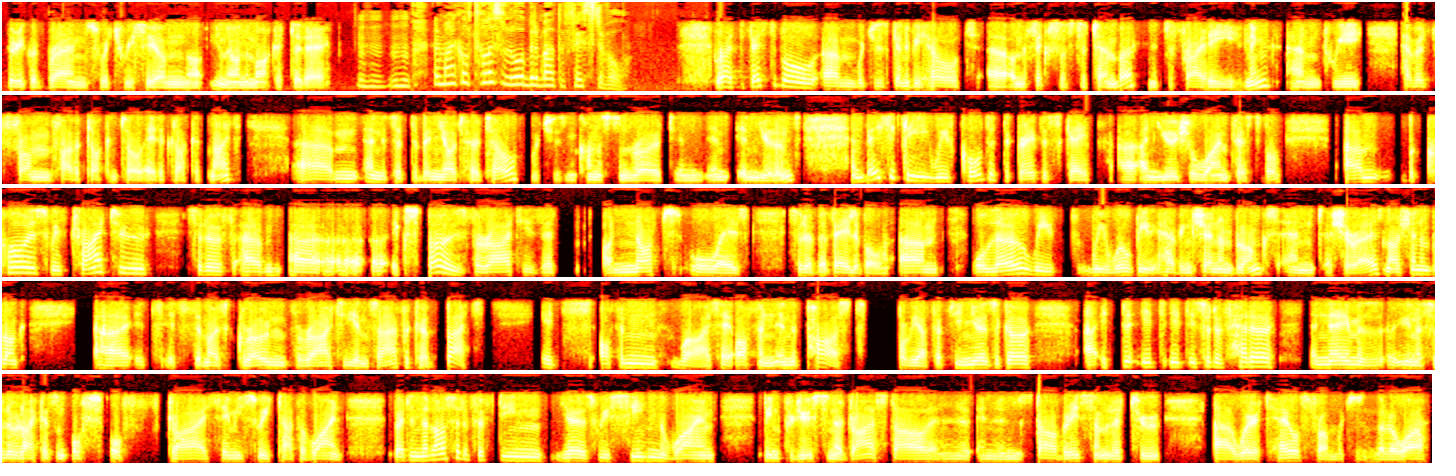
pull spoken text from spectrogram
very good brands which we see on you know on the market today. Mm-hmm, mm-hmm. And Michael, tell us a little bit about the festival. Right, the festival, um, which is going to be held uh, on the 6th of September, it's a Friday evening, and we have it from 5 o'clock until 8 o'clock at night. Um, and it's at the Vineyard Hotel, which is in Coniston Road in, in, in Newlands. And basically, we've called it the Grape Escape uh, Unusual Wine Festival um, because we've tried to sort of um, uh, uh, uh, expose varieties that are not always sort of available. Um, although we we will be having Chenin Blancs and Shiraz. Now Chenin Blanc, uh, it's it's the most grown variety in South Africa, but it's often well, I say often in the past, probably about 15 years ago, uh, it, it, it it sort of had a, a name as you know sort of like as an off off dry semi sweet type of wine, but in the last sort of 15 years we've seen the wine being produced in a drier style and in, in a style very similar to uh, where it hails from, which is in the Loire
